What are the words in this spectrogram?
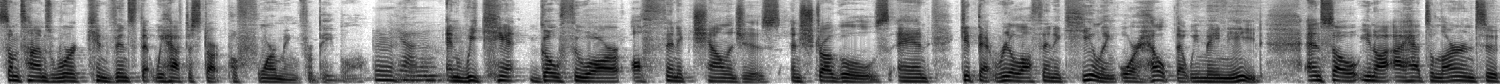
sometimes we're convinced that we have to start performing for people. Mm-hmm. Yeah. And we can't go through our authentic challenges and struggles and get that real authentic healing or help that we may need. And so, you know, I had to learn to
